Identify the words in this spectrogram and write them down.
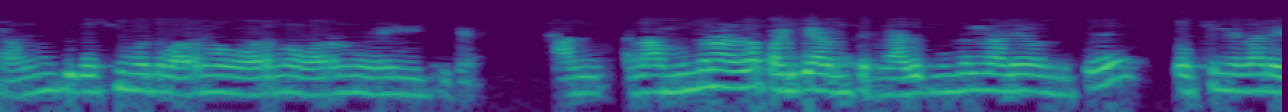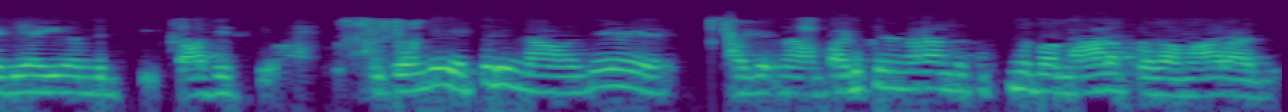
அஞ்சு கொஸ்டின் மட்டும் வரணும் வரணும் வரணும் வேண்டிட்டு இருக்கேன். நான் முந்தின நாள் தான் படிக்க ஆரம்பிச்சிருக்கேன். அதுக்கு முந்தின நாளே வந்துட்டு கொஸ்டின் எல்லாம் ரெடி ஆகி வந்துருச்சு ஆபீஸ்க்கு இப்போ வந்து எப்படி நான் வந்து அது நான் படிச்சதுனால அந்த கொஸ்டின் பேப்பர் மாற போதா மாறாது.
